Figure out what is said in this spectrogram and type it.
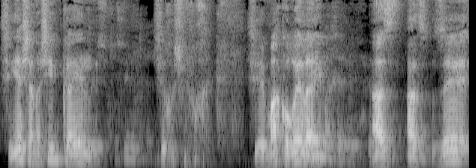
שיש אנשים כאלה שחושבים, אחרת, שמה קורה להם. אז, אז זה,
